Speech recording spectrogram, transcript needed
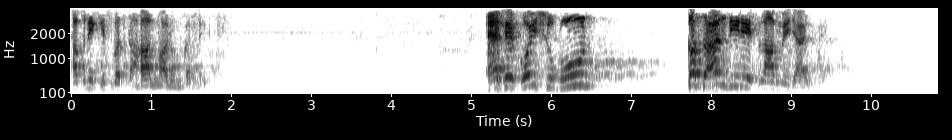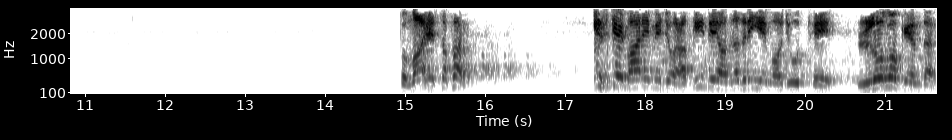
اپنی قسمت کا حال معلوم کرنے کے ایسے کوئی شگون کسان دین اسلام میں جائز نہیں۔ تو ماہ سفر، اس کے بارے میں جو عقیدے اور نظریے موجود تھے لوگوں کے اندر،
